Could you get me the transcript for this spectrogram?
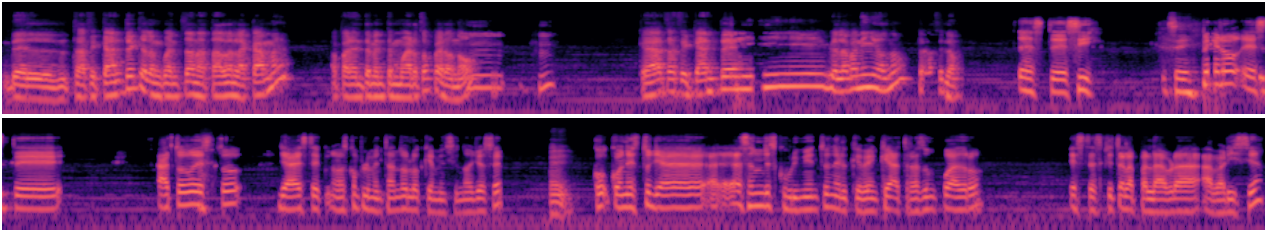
del traficante que lo encuentran atado en la cama, aparentemente muerto, pero no. Que era traficante y violaba niños, ¿no? Pedófilo. Este, sí. Sí. Pero, este, a todo esto, ya este, nomás complementando lo que mencionó Joseph, con, esto ya hacen un descubrimiento en el que ven que atrás de un cuadro está escrita la palabra avaricia.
